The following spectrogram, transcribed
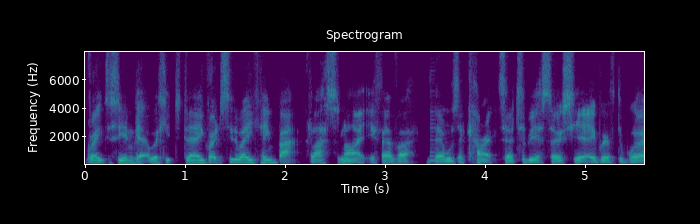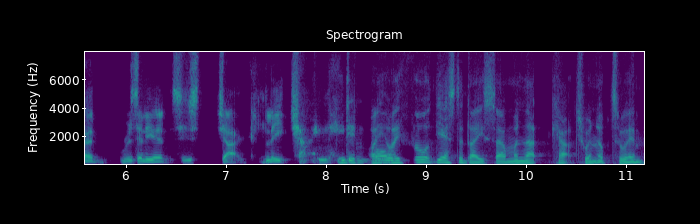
great to see him get a wicket today. Great to see the way he came back last night. If ever there was a character to be associated with the word resilience, is Jack Leach. I mean, he didn't. I, I, thought yesterday, Sam, when that catch went up to him,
